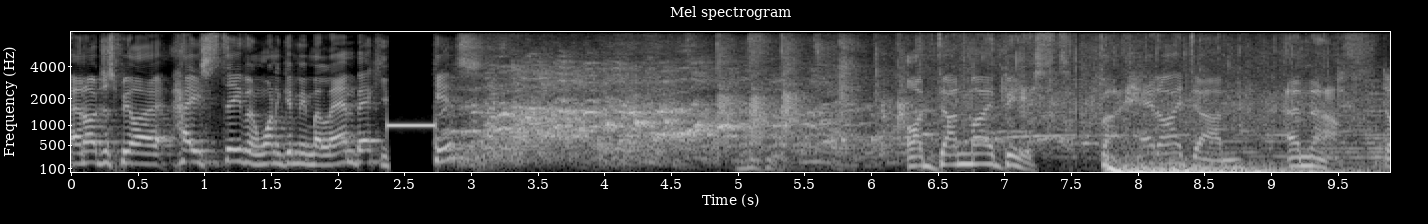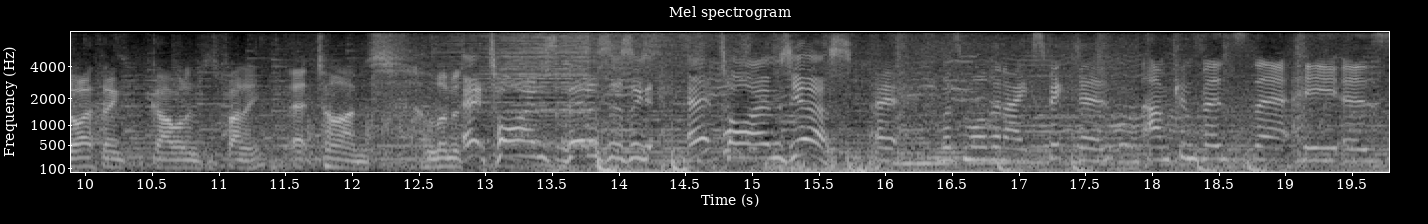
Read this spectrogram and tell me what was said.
And I'd just be like, hey, Stephen, want to give me my lamb back, you kids? I'd done my best, but had I done enough? Do I think Guy Williams is funny? At times. Limit. At times, that is, is at times, yes. It was more than I expected. I'm convinced that he is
